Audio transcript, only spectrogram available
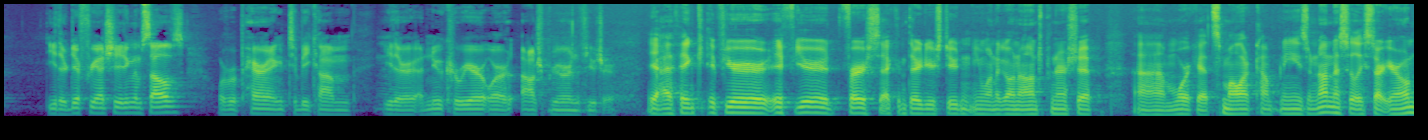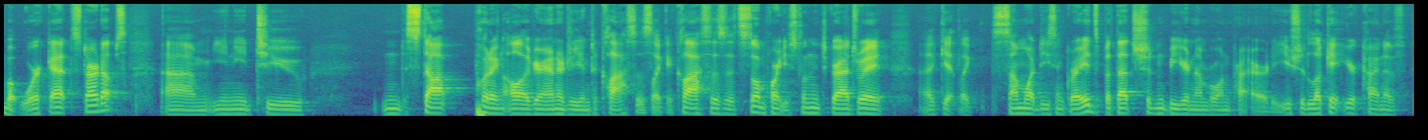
either differentiating themselves or preparing to become either a new career or entrepreneur in the future? Yeah, I think if you're if you're a first, second, third year student, you want to go into entrepreneurship, um, work at smaller companies, or not necessarily start your own, but work at startups. Um, you need to stop putting all of your energy into classes. Like at classes, it's still important. You still need to graduate, uh, get like somewhat decent grades, but that shouldn't be your number one priority. You should look at your kind of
